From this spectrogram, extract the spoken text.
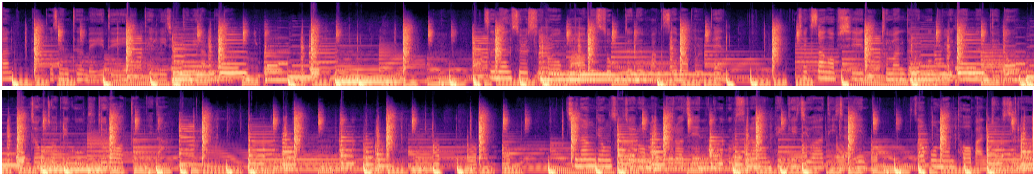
행복한 100% 메이드 인 이태리 제품이랍니다. 쓰면 쓸수록 마음에 쏙 드는 막세마 볼펜. 책상 없이 노트만 들고 클릭했는데도 안정적이고 부드러웠답니다. 친환경 소재로 만들어진 고급스러운 패키지와 디자인, 써보면 더 만족스러운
